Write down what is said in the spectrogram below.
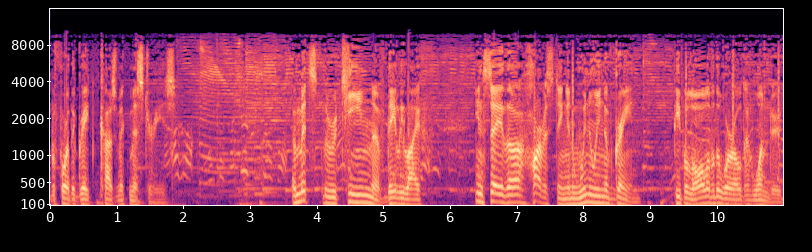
before the great cosmic mysteries. Amidst the routine of daily life, in, say, the harvesting and winnowing of grain, people all over the world have wondered,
